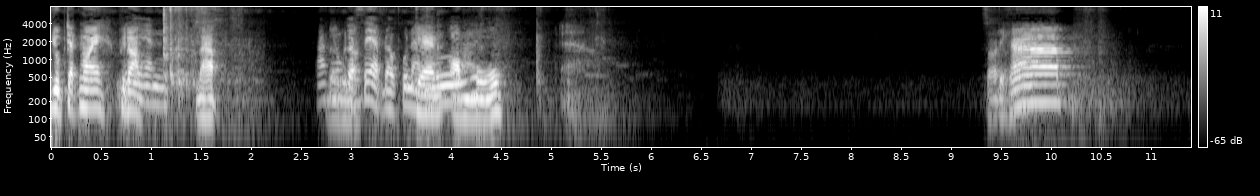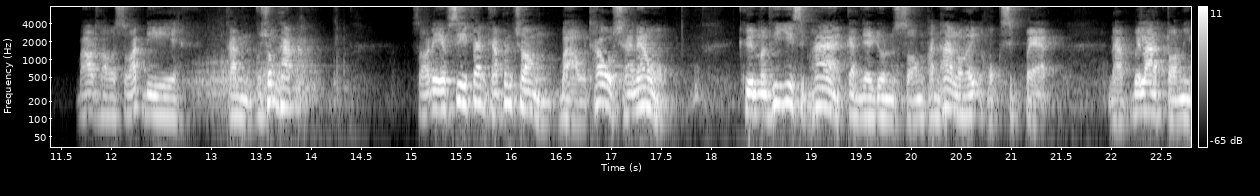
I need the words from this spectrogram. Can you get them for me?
หยุบจักหน่อยพี่น้องนะครับ พักน้ำกแซบดอกคุณนะแกงอ่อมหมู สวัสดีครับบ่าวเท่าสวัสดีท่านผู้ชมครับ สวัสดีเอฟซีแฟนคลับทั้งช่องบ่าวเท่าชาแนลคืนวันที่ 25 กันยายน 2568 นะครับ เวลาตอนนี้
